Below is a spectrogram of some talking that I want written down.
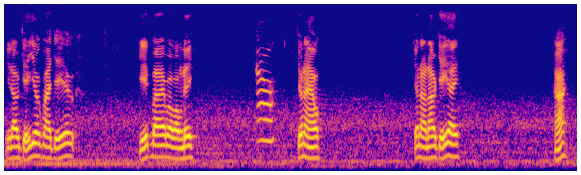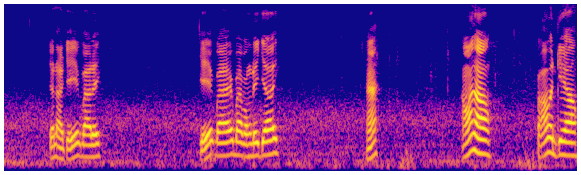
Đi đâu chỉ cho ba chị chỉ ba ba vòng đi chỗ nào? Chỗ nào đâu chị ơi hả? Chỗ nào chị ba đi? Chị ba ba bằng đi chơi. Hả? Ói không? Phải ói bên kia không?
